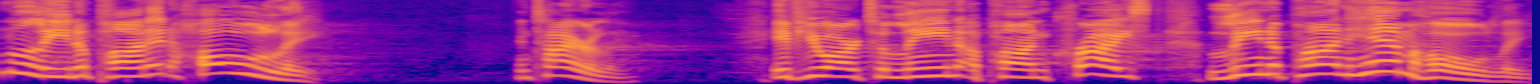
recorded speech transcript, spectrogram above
lean upon it wholly, entirely. If you are to lean upon Christ, lean upon Him wholly.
